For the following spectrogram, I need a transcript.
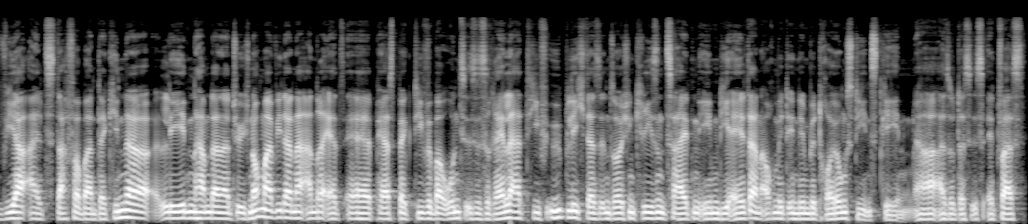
wir als Dachverband der Kinderläden haben da natürlich nochmal wieder eine andere äh, Perspektive. Bei uns ist es relativ üblich, dass in solchen Krisenzeiten eben die Eltern auch mit in den Betreuungsdienst gehen. Ja, also das ist etwas,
